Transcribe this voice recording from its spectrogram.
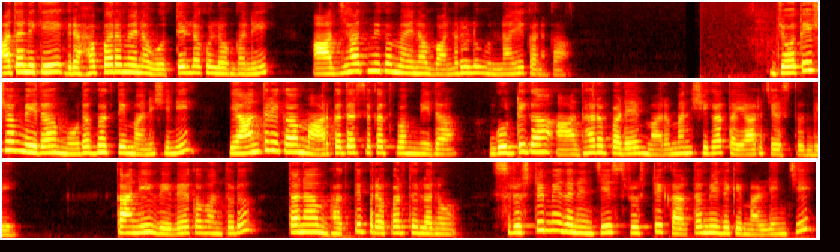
అతనికి గ్రహపరమైన ఒత్తిళ్ళకు లొంగని ఆధ్యాత్మికమైన వనరులు ఉన్నాయి కనుక. జ్యోతిషం మీద మూఢభక్తి మనిషిని యాంత్రిక మార్గదర్శకత్వం మీద గుడ్డిగా ఆధారపడే మరమనిషిగా తయారు చేస్తుంది. కానీ వివేకవంతుడు తన భక్తి ప్రపర్తులను సృష్టి మీద నుంచి సృష్టికర్త మీదకి మళ్ళించి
